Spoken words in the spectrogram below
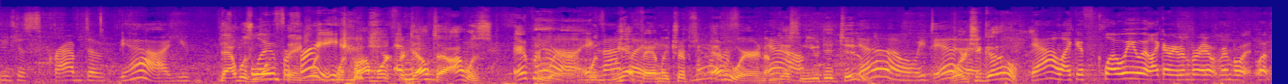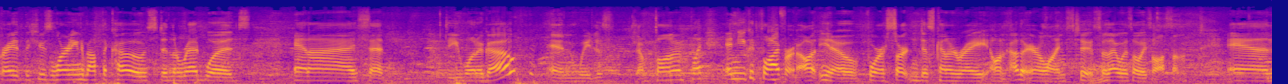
you just grabbed a yeah. You that was flew one for thing. free. When, when mom worked for Delta, I was everywhere. Yeah, exactly. We had family trips Yes, everywhere, and I'm guessing you did too. Yeah, we did. Where'd you go? Yeah, like if Chloe, like I remember, I don't remember what, what grade, she was learning about the coast and the redwoods, and I said, "Do you want to go?" And we just jumped on a plane, and you could fly for uh, you know for a certain discounted rate on other airlines too, so that was always awesome. And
